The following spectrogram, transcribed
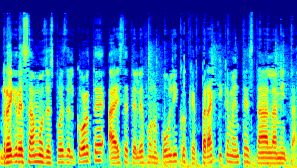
Regresamos después del corte a este teléfono público que prácticamente está a la mitad.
